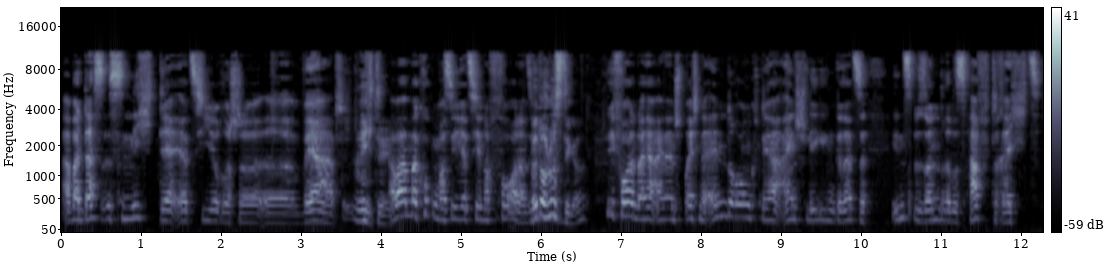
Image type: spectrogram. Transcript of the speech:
aber das ist nicht der erzieherische äh, Wert. Richtig. Aber mal gucken, was sie jetzt hier noch fordern. Sie, Wird auch lustiger. sie fordern daher eine entsprechende Änderung der einschlägigen Gesetze, insbesondere des Haftrechts.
